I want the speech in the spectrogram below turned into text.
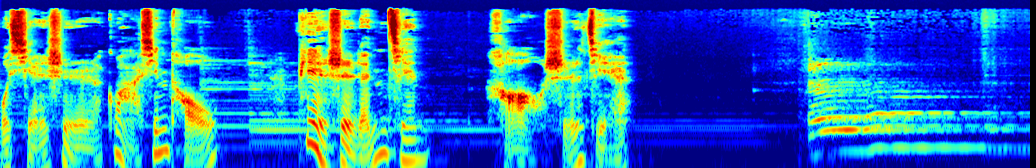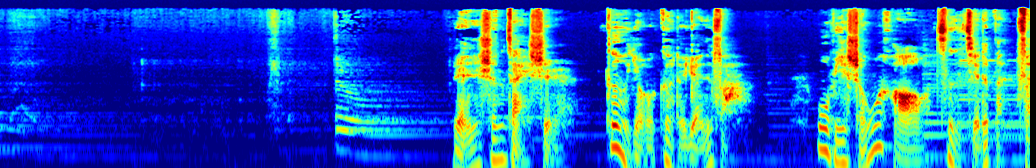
无闲事挂心头，便是人间好时节。人生在世，各有各的缘法，务必守好自己的本分。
